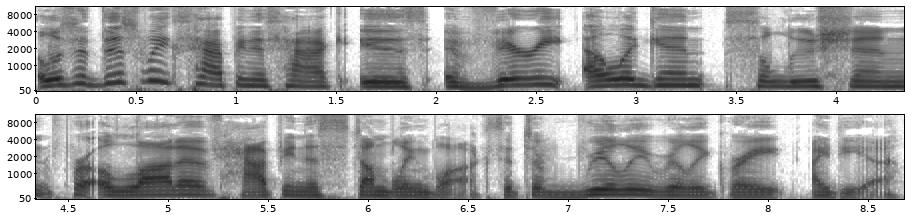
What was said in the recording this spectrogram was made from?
Elizabeth, this week's happiness hack is a very elegant solution for a lot of happiness stumbling blocks. It's a really, really great idea.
